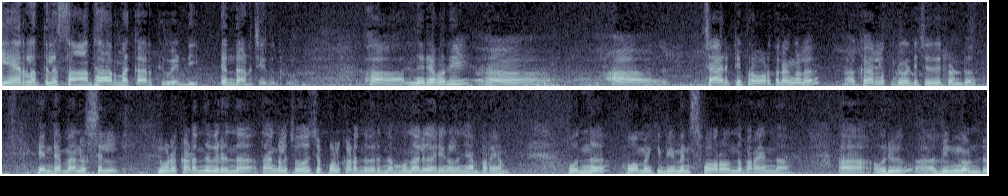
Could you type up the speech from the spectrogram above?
കേരളത്തിലെ സാധാരണക്കാർക്ക് വേണ്ടി എന്താണ് ചെയ്തിട്ടുള്ളത്? നിരവധി ചാരിറ്റി പ്രവർത്തനങ്ങൾ കേരളത്തിന് വേണ്ടി ചെയ്തിട്ടുണ്ട്. എന്റെ മനസ്സിലൂടെ കടന്നു വരുന്ന താങ്കൾ ചോദിച്ചപ്പോൾ കടന്നു വരുന്ന മൂന്നാൽ കാര്യങ്ങൾ ഞാൻ പറയാം. ഒന്ന് ഹോമയ്ക്ക് വിമൻസ് ഫോറം എന്ന് പറയുന്ന ഒരു വിങ് ഉണ്ട്.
